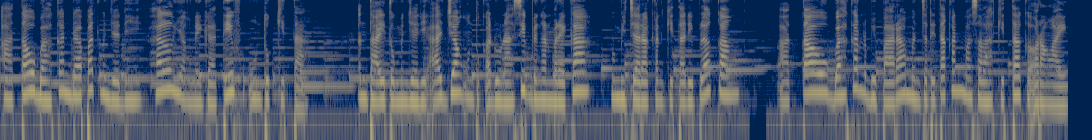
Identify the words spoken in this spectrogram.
atau bahkan dapat menjadi hal yang negatif untuk kita. Entah itu menjadi ajang untuk adu nasib dengan mereka, membicarakan kita di belakang, atau bahkan lebih parah menceritakan masalah kita ke orang lain.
